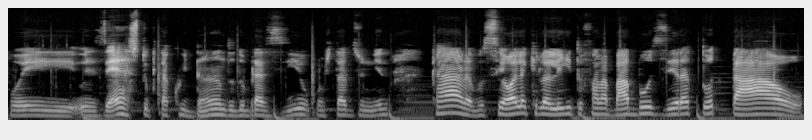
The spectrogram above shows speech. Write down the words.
foi o exército que tá cuidando do Brasil com os Estados Unidos. Cara, você olha aquilo ali e tu fala baboseira total.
